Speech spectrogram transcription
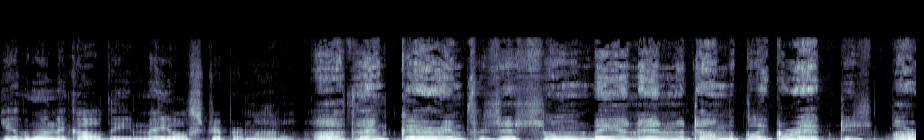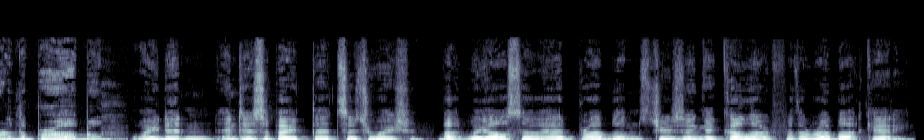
Yeah, the one they called the male stripper model. I think their emphasis on being anatomically correct is part of the problem. We didn't anticipate that situation, but we also had problems choosing a color for the robot caddy.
